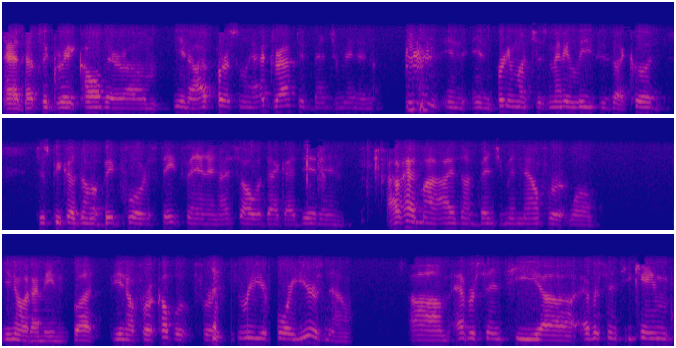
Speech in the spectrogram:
Yeah, that's a great call there. Um, you know, I personally I drafted Benjamin in in in pretty much as many leagues as I could, just because I'm a big Florida State fan and I saw what that guy did, and I've had my eyes on Benjamin now for well, you know what I mean, but you know for a couple for three or four years now um, ever since he uh, ever since he came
